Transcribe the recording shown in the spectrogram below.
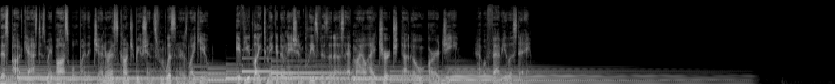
This podcast is made possible by the generous contributions from listeners like you. If you'd like to make a donation, please visit us at milehighchurch.org. Have a fabulous day.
